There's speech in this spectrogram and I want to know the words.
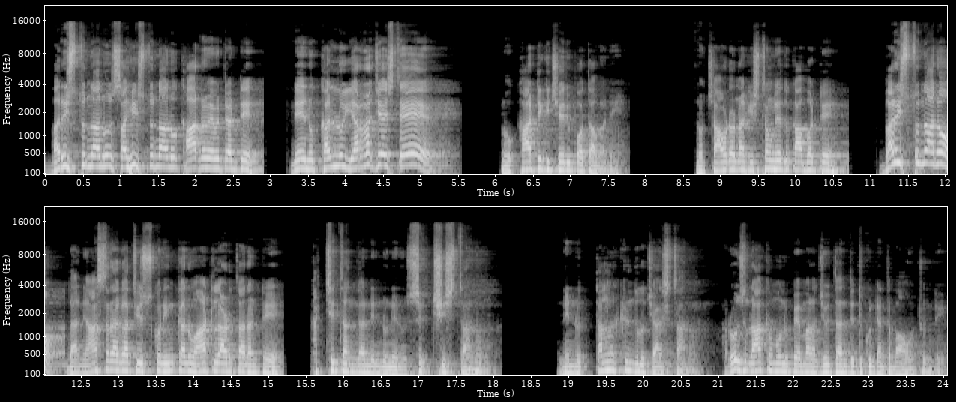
భరిస్తున్నాను సహిస్తున్నాను. కారణం ఏమిటంటే నేను కళ్ళు ఎర్ర చేస్తే నువ్వు కాటికి చేరిపోతావని. నువ్వు చావడం నాకు ఇష్టం లేదు కాబట్టి భరిస్తున్నాను. దాన్ని ఆసరాగా తీసుకొని ఇంకా నువ్వు ఆటలాడుతానంటే ఖచ్చితంగా నిన్ను నేను శిక్షిస్తాను. నిన్ను తల్లక్రిందులు చేస్తాను. ఆ రోజు రాకమునిపై మన జీవితాన్ని దిద్దుకుంటే ఎంత బాగుంటుంది.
